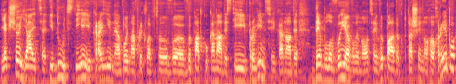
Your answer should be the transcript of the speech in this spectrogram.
Якщо яйця ідуть з тієї країни, або, наприклад, в, випадку Канади, з тієї провінції Канади, де було виявлено цей випадок пташиного грипу,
